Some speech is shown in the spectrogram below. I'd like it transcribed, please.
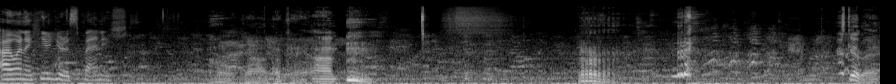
I want to hear your Spanish. Oh God. Okay. Um, it's good, right?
